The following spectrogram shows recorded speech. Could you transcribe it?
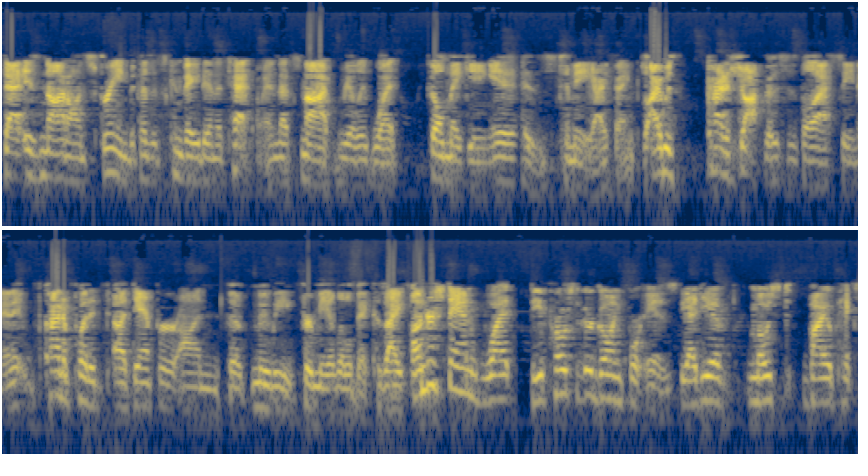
that is not on screen because it's conveyed in a text, and that's not really what filmmaking is to me, I think. So I was kind of shocked that this is the last scene, and it kind of put a, a damper on the movie for me a little bit because I understand what the approach that they're going for is. The idea of most biopics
